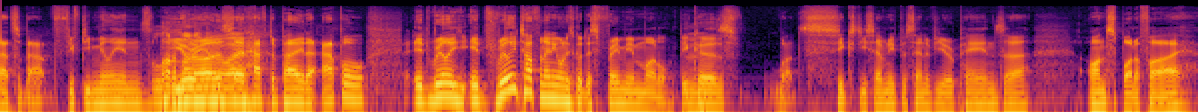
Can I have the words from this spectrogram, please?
that's about 50 million a lot of euros they have to pay to Apple. It really it's really tough on anyone who's got this freemium model because what 60 70% of Europeans are on Spotify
